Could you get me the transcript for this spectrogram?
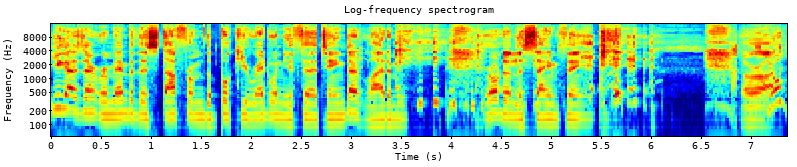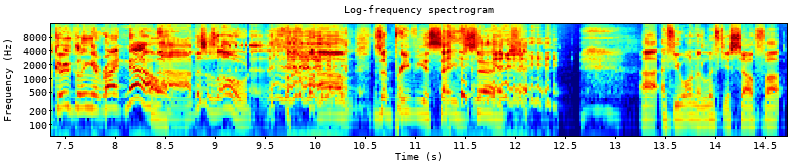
You guys don't remember this stuff from the book you read when you're 13. Don't lie to me. We're all doing the same thing. All right. You're Googling it right now. Ah, this is old. um, It's a previous saved search. uh, if you want to lift yourself up,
